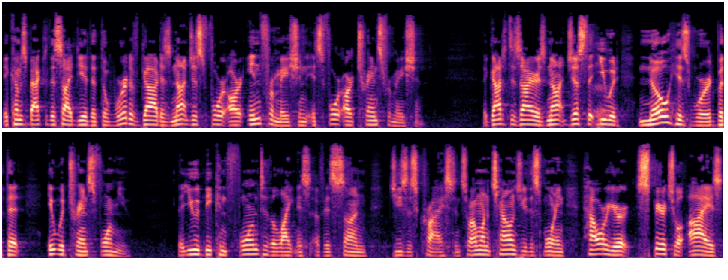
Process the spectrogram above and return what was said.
It comes back to this idea that the Word of God is not just for our information, it's for our transformation. That God's desire is not just that you would know His Word, but that it would transform you. That you would be conformed to the likeness of His Son, Jesus Christ. And so I want to challenge you this morning how are your spiritual eyes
